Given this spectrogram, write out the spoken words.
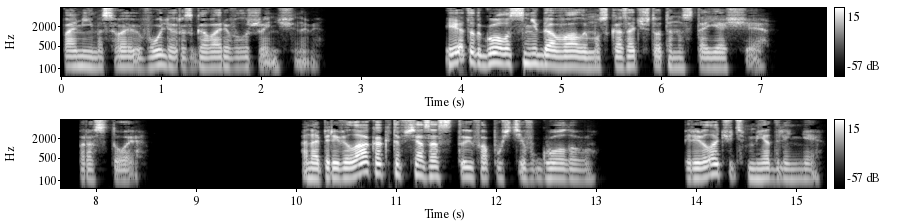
помимо своей воли, разговаривал с женщинами. И этот голос не давал ему сказать что-то настоящее простое. Она перевела как-то вся застыв, опустив голову. Перевела чуть медленнее.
